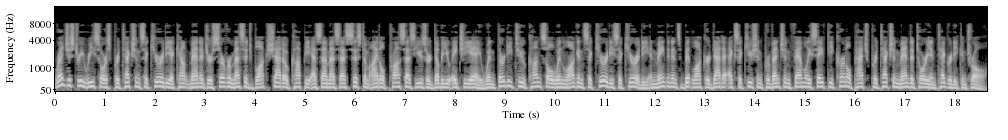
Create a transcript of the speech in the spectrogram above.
Registry Resource Protection Security Account Manager Server Message Block Shadow Copy SMSS System Idle Process User WHEA Win32 Console Win Login Security Security and Maintenance BitLocker Data Execution Prevention Family Safety Kernel Patch Protection Mandatory Integrity Control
